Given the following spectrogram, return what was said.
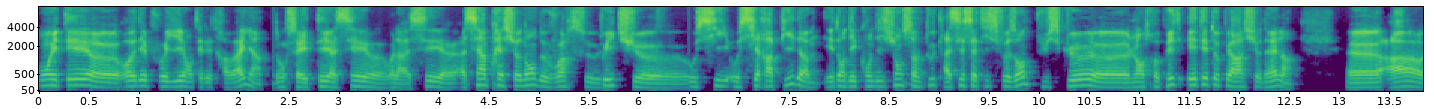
ont été redéployés en télétravail. Donc ça a été assez, voilà, assez, assez impressionnant de voir ce switch aussi, aussi rapide et dans des conditions somme toute assez satisfaisantes puisque l'entreprise était opérationnelle euh, à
